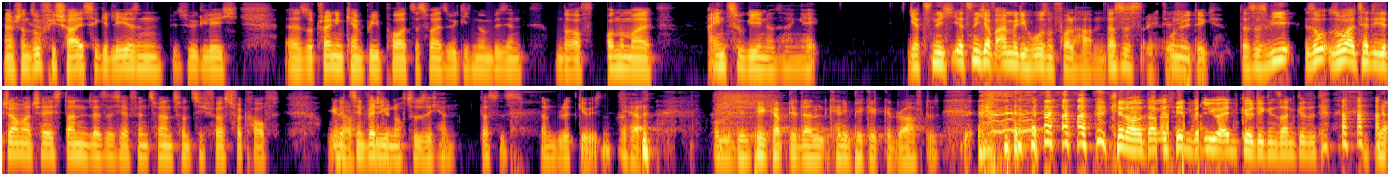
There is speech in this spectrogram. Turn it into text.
Wir haben schon ja. so viel Scheiße gelesen bezüglich äh, so Training Camp Reports. Das war jetzt wirklich nur ein bisschen, um darauf auch nochmal einzugehen und sagen, hey, jetzt nicht, jetzt nicht auf einmal die Hosen voll haben. Das ist Richtig. unnötig. Das ist wie, so, so als hätte ihr Jama Chase dann letztes Jahr für ein 22 First verkauft, um genau. jetzt den Value noch zu sichern. Das ist dann blöd gewesen. Ja. Und mit dem Pick habt ihr dann Kenny Pickett gedraftet. genau, damit den Value endgültig in Sand gesetzt. ja,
